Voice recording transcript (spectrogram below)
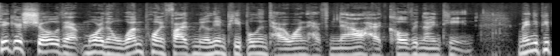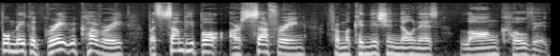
Figures show that more than 1.5 million people in Taiwan have now had COVID 19. Many people make a great recovery, but some people are suffering from a condition known as long COVID,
